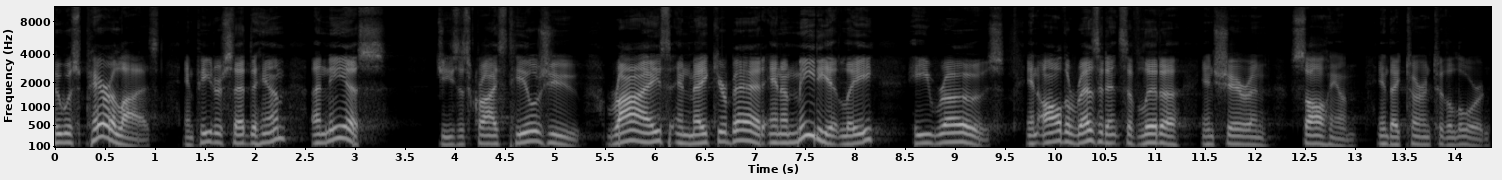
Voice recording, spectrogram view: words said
who was paralyzed. And Peter said to him, Aeneas, Jesus Christ heals you. Rise and make your bed. And immediately he rose. And all the residents of Lydda and Sharon saw him, and they turned to the Lord.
